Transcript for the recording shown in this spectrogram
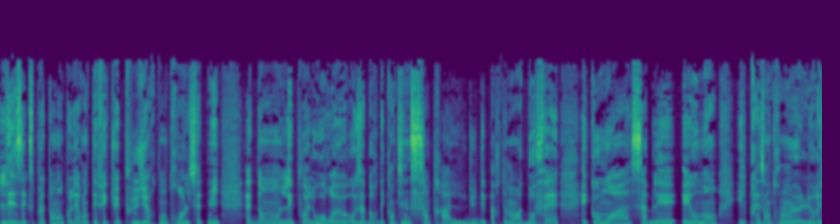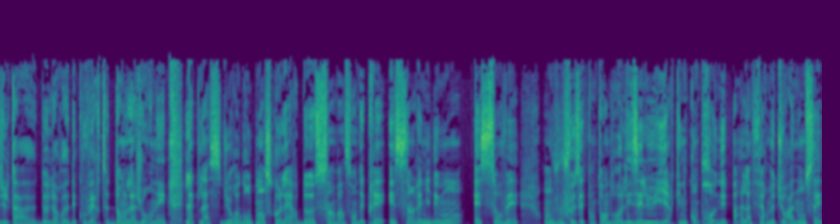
Les exploitants en colère ont effectué plusieurs contrôles cette nuit dans les poids lourds euh, aux abords des cantines centrales du département à Beaufait, Écomois, Sablé et au Mans. Ils présenteront euh, le résultat de leur découverte dans la journée. La classe du regroupement scolaire de Saint-Vincent-des-Prés et Saint-Rémy-des-Monts est sauvée. On vous faisait entendre les élus hier qui ne comprenaient pas la fermeture annoncée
